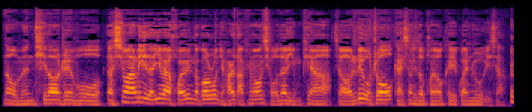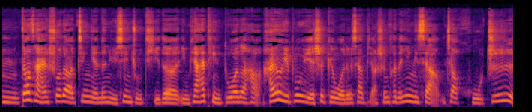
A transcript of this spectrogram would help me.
那我们提到这部呃匈牙利的意外怀孕的高中女孩打乒乓球的影片啊，叫《六周》，感兴趣的朋友可以关注一下。嗯，刚才说到今年的女性主题的影片还挺多的哈，还有一部也是给我留下比较深刻的印象，叫《虎之日》，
